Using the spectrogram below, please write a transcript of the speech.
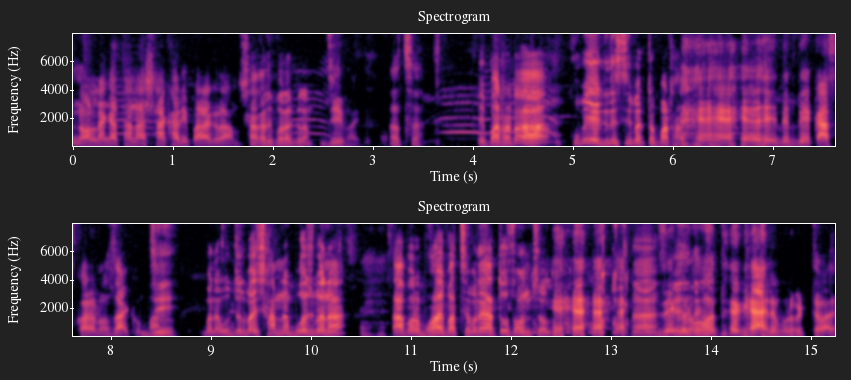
নলডাঙ্গা থানা শাখারিপাড়া গ্রাম। শাকারিপাড়া গ্রাম। জি ভাই। আচ্ছা। এই পাঠাটা খুবই এগ্রেসিভ একটা পাঠা। হ্যাঁ হ্যাঁ হ্যাঁ, এদের দিয়ে কাজ করানো যায় খুব জি মানে উজ্জ্বল ভাই সামনে বসবে না তারপরে ভয় পাচ্ছে মানে এত চঞ্চল। হ্যাঁ যে কোনো মুহূর্তে গায়ের উপর উঠতে পারে।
